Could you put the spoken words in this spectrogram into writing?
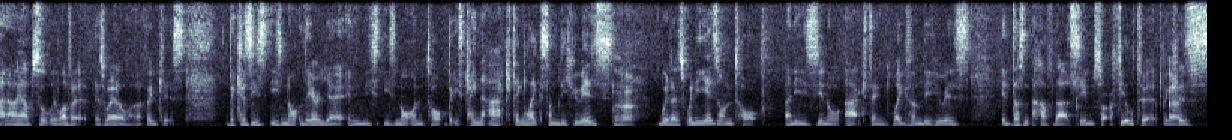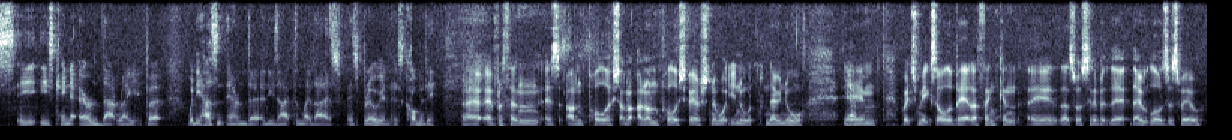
and I absolutely love it as well. I think it's because he's he's not there yet and he's he's not on top, but he's kind of acting like somebody who is. Uh-huh. Whereas when he is on top and he's you know acting like somebody who is. It doesn't have that same sort of feel to it because he, he's kind of earned that right. But when he hasn't earned it and he's acting like that, it's, it's brilliant. It's comedy. Uh, everything is unpolished, an, an unpolished version of what you know now know, Yeah. um, which makes it all the better, I think. And uh, that's what I was saying about the, the Outlaws as well.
